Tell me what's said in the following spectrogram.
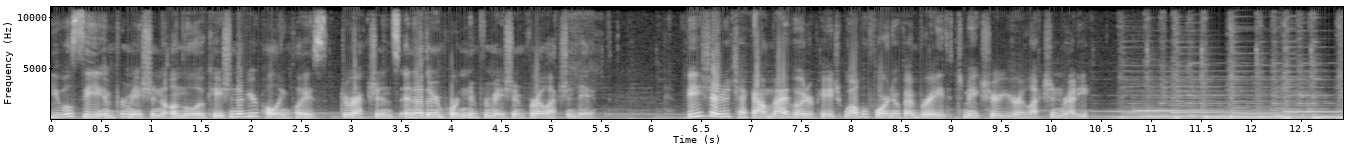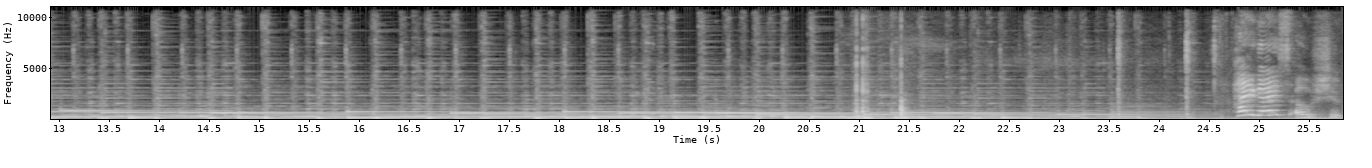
you will see information on the location of your polling place, directions, and other important information for Election Day. Be sure to check out my voter page well before November 8th to make sure you're election ready. Shoot.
